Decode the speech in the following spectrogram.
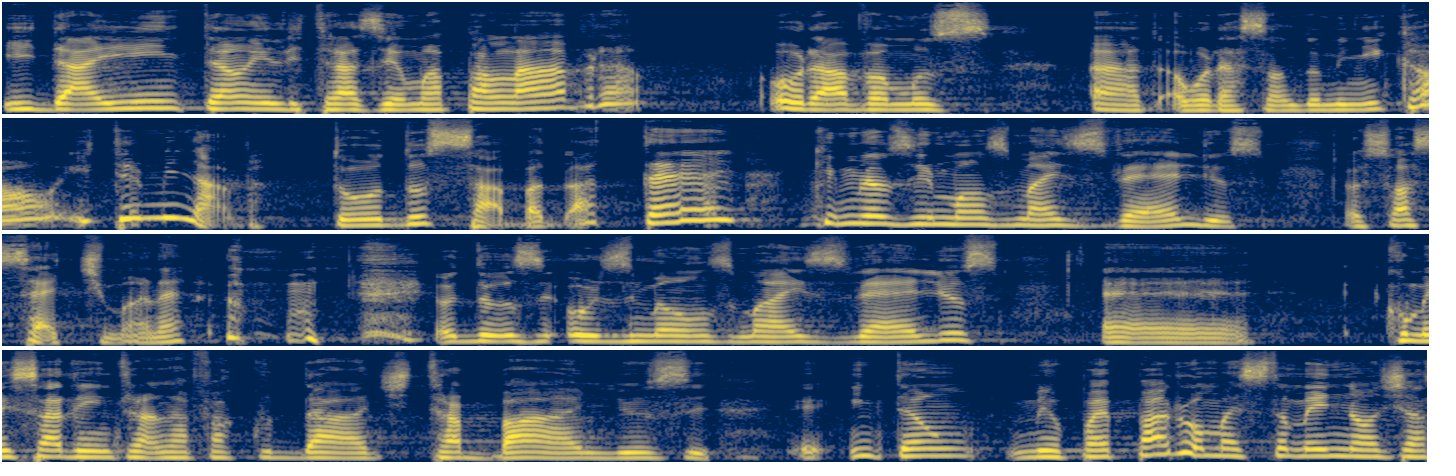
E daí então ele trazia uma palavra, orávamos a oração dominical e terminava todo sábado, até que meus irmãos mais velhos, eu sou a sétima, né? Os, os irmãos mais velhos é, começaram a entrar na faculdade, trabalhos. Então, meu pai parou, mas também nós já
